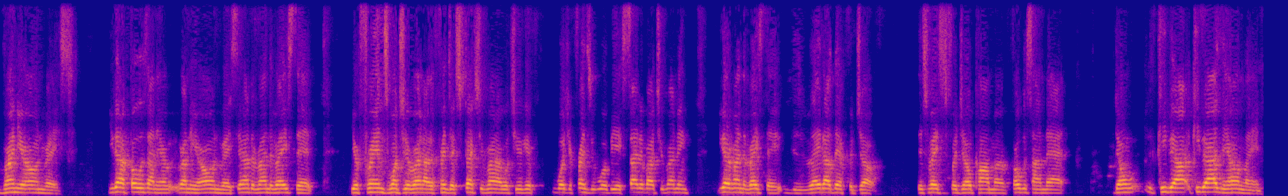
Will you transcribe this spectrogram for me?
"Run your own race. You got to focus on your running your own race. You don't have to run the race that your friends want you to run, or the friends expect you to run, or what you get, what your friends will be excited about you running. You got to run the race is laid out there for Joe. This race is for Joe Palma. Focus on that. Don't keep your keep your eyes in your own lane.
